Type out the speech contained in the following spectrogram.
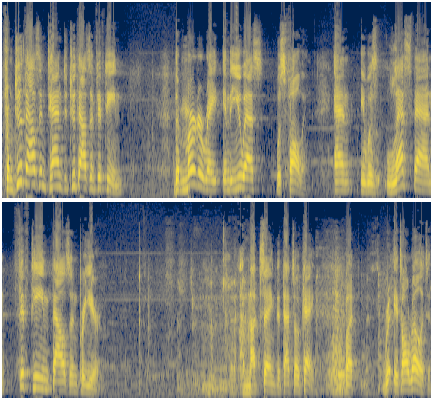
From 2010 to 2015, the murder rate in the US was falling, and it was less than 15,000 per year. I'm not saying that that's okay, but it's all relative.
